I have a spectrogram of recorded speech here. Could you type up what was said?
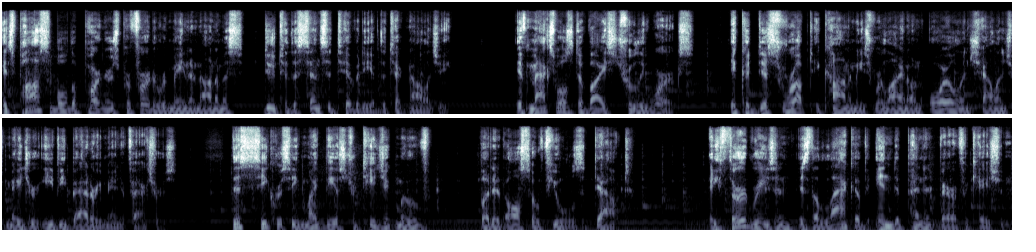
It's possible the partners prefer to remain anonymous due to the sensitivity of the technology. If Maxwell's device truly works, it could disrupt economies relying on oil and challenge major EV battery manufacturers. This secrecy might be a strategic move, but it also fuels doubt. A third reason is the lack of independent verification.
